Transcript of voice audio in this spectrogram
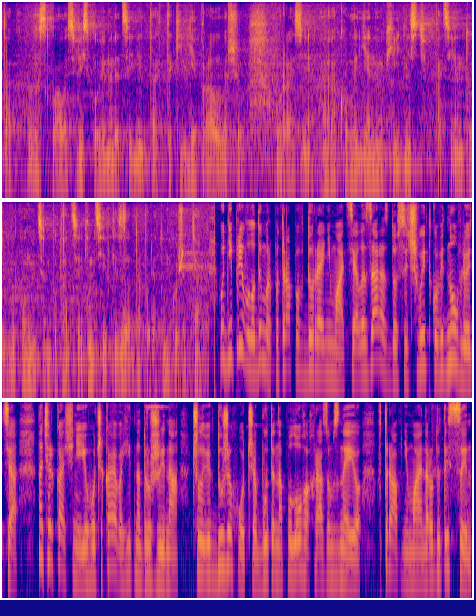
так склалось в військовій медицині. Так такі є правила, що у разі, е, коли є необхідність, пацієнту виконується ампутація кінцівки задля порятунку життя. У Дніпрі Володимир потрапив до реанімації, але зараз досить швидко відновлюється. На Черкащині його чекає вагітна дружина. Чоловік дуже хоче бути на пологах разом з нею. В травні має народитись син,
